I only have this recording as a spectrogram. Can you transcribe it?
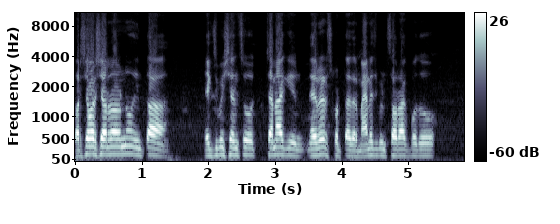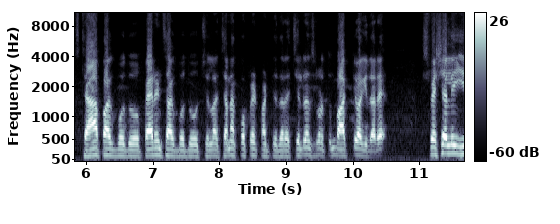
ವರ್ಷ ವರ್ಷನೂ ಇಂಥ ಎಕ್ಸಿಬಿಷನ್ಸು ಚೆನ್ನಾಗಿ ನೆರವೇರಿಸ್ಕೊಡ್ತಾ ಇದ್ದಾರೆ. ಮ್ಯಾನೇಜ್ಮೆಂಟ್ಸ್ ಅವ್ರು ಆಗ್ಬೋದು ಸ್ಟಾಫ್ ಆಗ್ಬೋದು ಪೇರೆಂಟ್ಸ್ ಆಗ್ಬೋದು ಚೆಲ್ಲ ಚೆನ್ನಾಗಿ ಕೋಪ್ರೇಟ್ ಮಾಡ್ತಿದ್ದಾರೆ. ಚಿಲ್ಡ್ರನ್ಸ್ ಕೂಡ ತುಂಬ ಆಕ್ಟಿವ್ ಆಗಿದ್ದಾರೆ. ಸ್ಪೆಷಲಿ ಈ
